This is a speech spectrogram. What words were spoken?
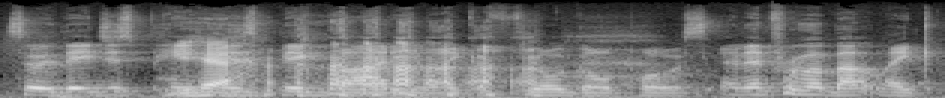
So they just paint Yeah. his big body like a field goal post. And then from about like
